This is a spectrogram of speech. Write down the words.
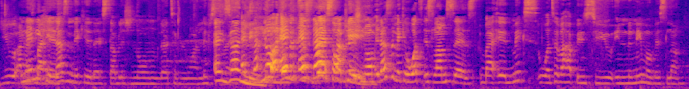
Do you In any understand? case, it doesn't make it the established norm that everyone lives. Exactly. Exactly. No, No, and- and, and that's okay. norm. It doesn't make it what Islam says. But it makes whatever happens to you in the name of Islam.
